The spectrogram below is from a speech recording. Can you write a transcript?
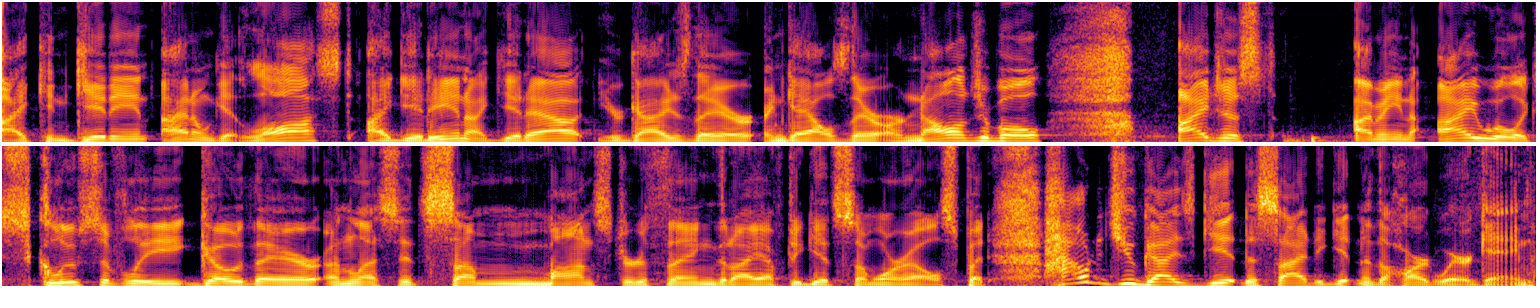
I can get in. I don't get lost. I get in, I get out. Your guys there and gals there are knowledgeable. I just, I mean, I will exclusively go there unless it's some monster thing that I have to get somewhere else. But how did you guys get decide to get into the hardware game?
